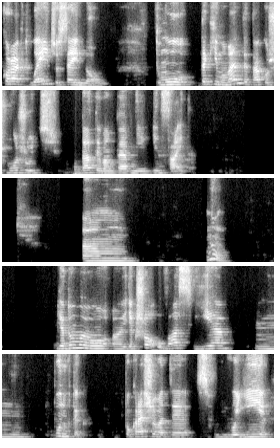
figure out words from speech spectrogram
correct way to say no. Тому такі моменти також можуть дати вам певні інсайти. Ем, ну, я думаю, е, якщо у вас є м, пунктик покращувати свої,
